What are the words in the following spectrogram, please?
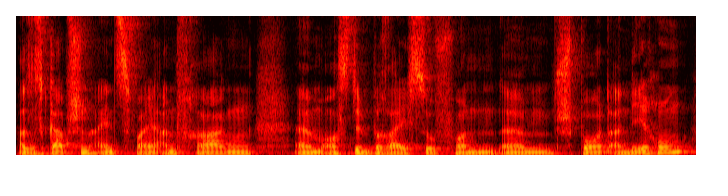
Also es gab schon ein, zwei Anfragen ähm, aus dem Bereich so von ähm, Sporternährung.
